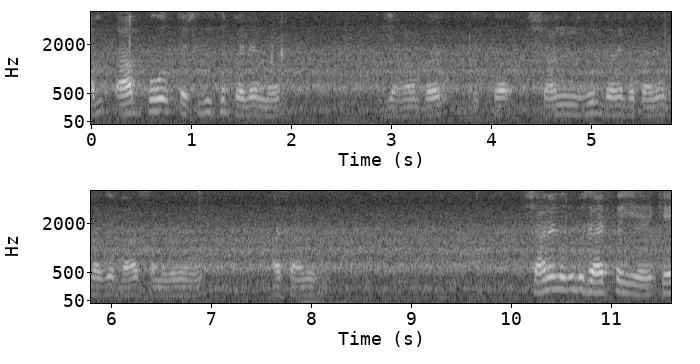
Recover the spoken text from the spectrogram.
अब आपको तशरी से पहले मैं यहाँ पर इसका शान मैंने बताऊँ ताकि बात समझने में आसानी हो शान इस आयत का ये है कि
